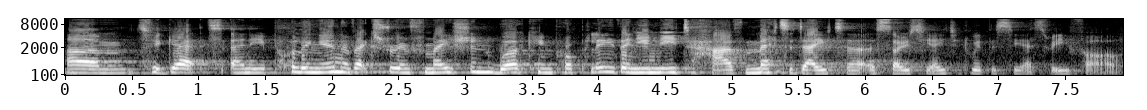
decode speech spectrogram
um, to get any pulling in of extra information working properly, then you need to have metadata associated with the CSV file.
